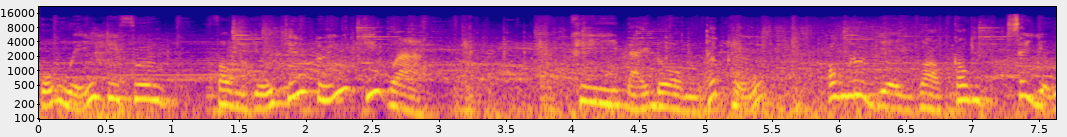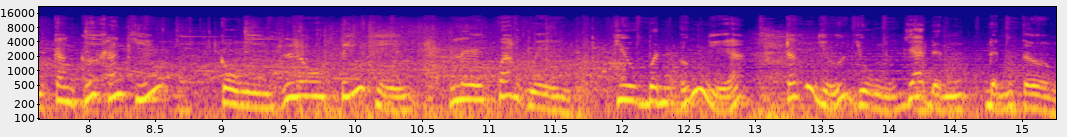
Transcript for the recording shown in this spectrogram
của Nguyễn Tri Phương phòng giữ chiến tuyến Chí Hòa. Khi đại đồn thất thủ, ông lưu về Gò Công xây dựng căn cứ kháng chiến cùng Lưu Tiến Thiện, Lê Quang Quyền chiêu binh ứng nghĩa trấn giữ dùng gia định định tường.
